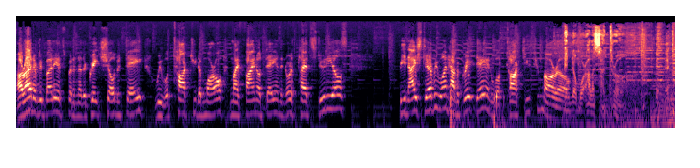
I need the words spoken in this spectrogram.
All right, everybody, it's been another great show today. We will talk to you tomorrow, my final day in the North Platte studios. Be nice to everyone. Have a great day, and we'll talk to you tomorrow. And no more Alessandro.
